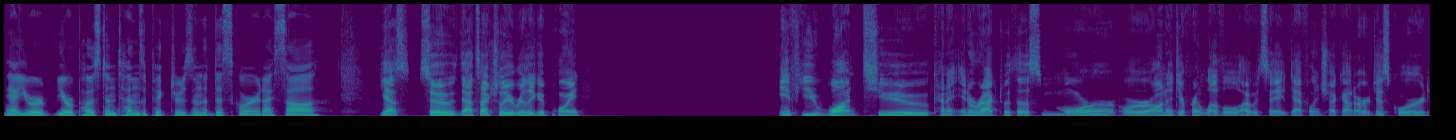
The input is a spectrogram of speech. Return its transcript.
Yeah, you were you were posting tons of pictures in the Discord. I saw. yes. So that's actually a really good point. If you want to kind of interact with us more or on a different level, I would say definitely check out our Discord.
